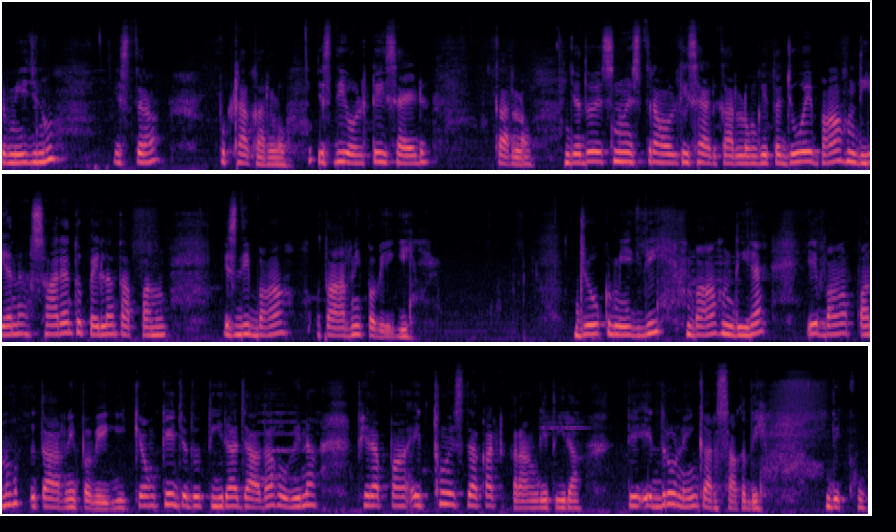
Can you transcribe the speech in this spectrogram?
ਕਮੀਜ਼ ਨੂੰ ਇਸ ਤਰ੍ਹਾਂ ਪੁੱਠਾ ਕਰ ਲਓ। ਇਸ ਦੀ ਉਲਟੀ ਸਾਈਡ ਕਰ ਲਓ। ਜਦੋਂ ਇਸ ਨੂੰ ਇਸ ਤਰ੍ਹਾਂ ਉਲਟੀ ਸਾਈਡ ਕਰ ਲਓਗੇ, ਤਾਂ ਜੋ ਇਹ ਬਾਹ ਹੁੰਦੀ ਹੈ ਨਾ, ਸਾਰਿਆਂ ਤੋਂ ਪਹਿਲਾਂ ਤਾਂ ਆਪਾਂ ਨੂੰ ਇਸ ਦੀ ਬਾਹ ਉਤਾਰਨੀ ਪਵੇਗੀ। ਜੋ ਕਮੀਜ਼ ਦੀ ਬਾਂਹ ਹੁੰਦੀ ਹੈ, ਇਹ ਬਾਂਹ ਆਪਾਂ ਨੂੰ ਉਤਾਰਨੀ ਪਵੇਗੀ। ਕਿਉਂਕਿ ਜਦੋਂ ਤੀਰਾ ਜ਼ਿਆਦਾ ਹੋਵੇ ਨਾ, ਫਿਰ ਆਪਾਂ ਇੱਥੋਂ ਇਸ ਦਾ ਘੱਟ ਕਰਾਂਗੇ ਤੀਰਾ ਅਤੇ ਇੱਧਰੋਂ ਨਹੀਂ ਕਰ ਸਕਦੇ। ਦੇਖੋ,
